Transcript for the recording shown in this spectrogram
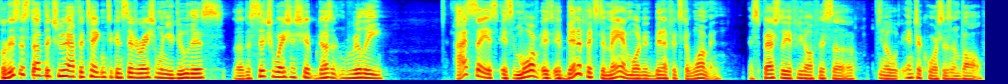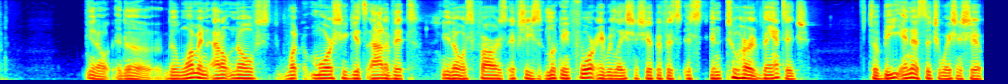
So this is stuff that you have to take into consideration when you do this. Uh, the situationship doesn't really. I say it's it's more it, it benefits the man more than it benefits the woman, especially if you know if it's a you know intercourse is involved. You know the the woman. I don't know what more she gets out of it. You know, as far as if she's looking for a relationship, if it's it's into her advantage to be in a situationship.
